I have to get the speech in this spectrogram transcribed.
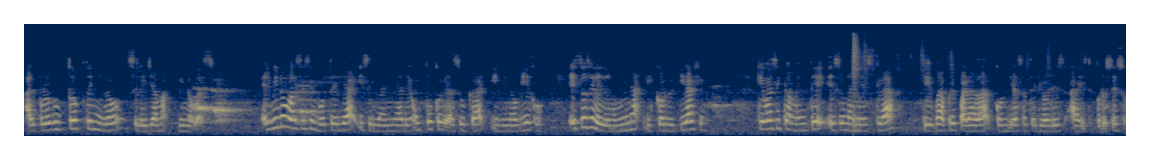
Al producto obtenido se le llama vino base. El vino base se embotella y se le añade un poco de azúcar y vino viejo. Esto se le denomina licor de tiraje, que básicamente es una mezcla que va preparada con días anteriores a este proceso.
